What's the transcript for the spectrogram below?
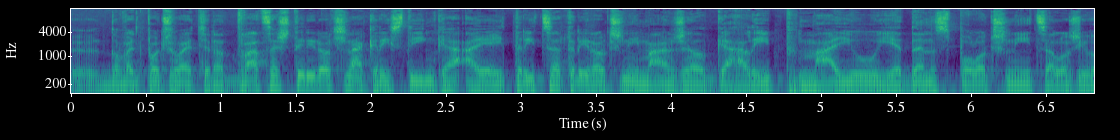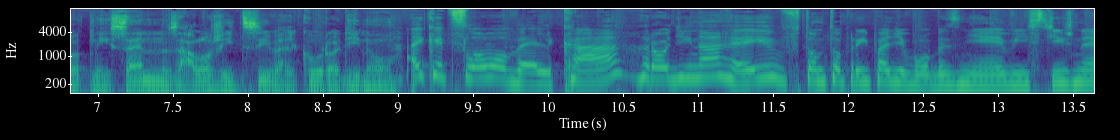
No veď počúvajte, no 24-ročná Kristínka a jej 33-ročný manžel Galip majú jeden spoločný celoživotný sen založiť si veľkú rodinu. Aj keď slovo veľká rodina, hej, v tomto prípade vôbec nie je výstižné,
